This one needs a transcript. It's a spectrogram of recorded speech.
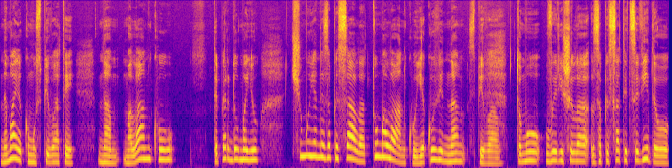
немає кому співати нам маланку. Тепер думаю, чому я не записала ту маланку, яку він нам співав. Тому вирішила записати це відео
